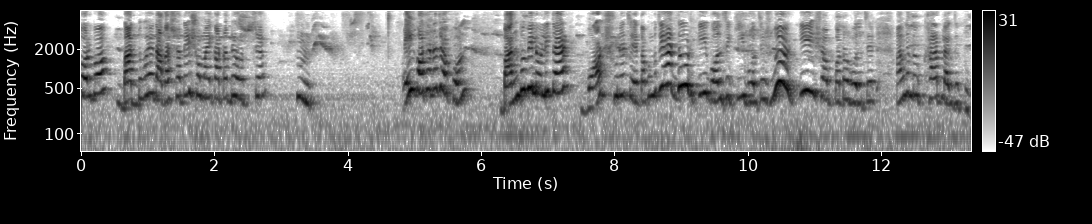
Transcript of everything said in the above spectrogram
করব? বাধ্য হয়ে দাদার সাথেই সময় কাটাতে হচ্ছে। হুম। এই কথাটা যখন বান্ধবী ললিতার বর শুনেছে, তখন বলছে হ্যাঁ দূর, কি বলছে কি বলছে, দূর, কি সব কথা বলছে? আমার কিন্তু খারাপ লাগছে খুব।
